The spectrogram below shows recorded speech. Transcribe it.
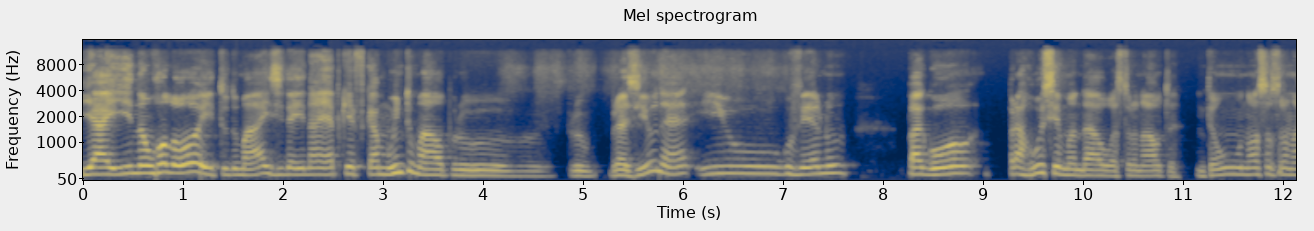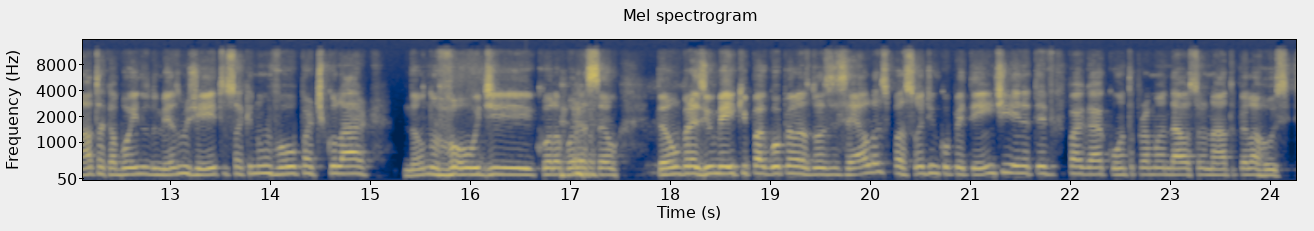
E aí não rolou e tudo mais, e daí na época ia ficar muito mal pro, pro Brasil, né? E o governo pagou para a Rússia mandar o astronauta. Então o nosso astronauta acabou indo do mesmo jeito, só que num voo particular, não no voo de colaboração. Então o Brasil meio que pagou pelas 12 células, passou de incompetente e ainda teve que pagar a conta para mandar o astronauta pela Rússia.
